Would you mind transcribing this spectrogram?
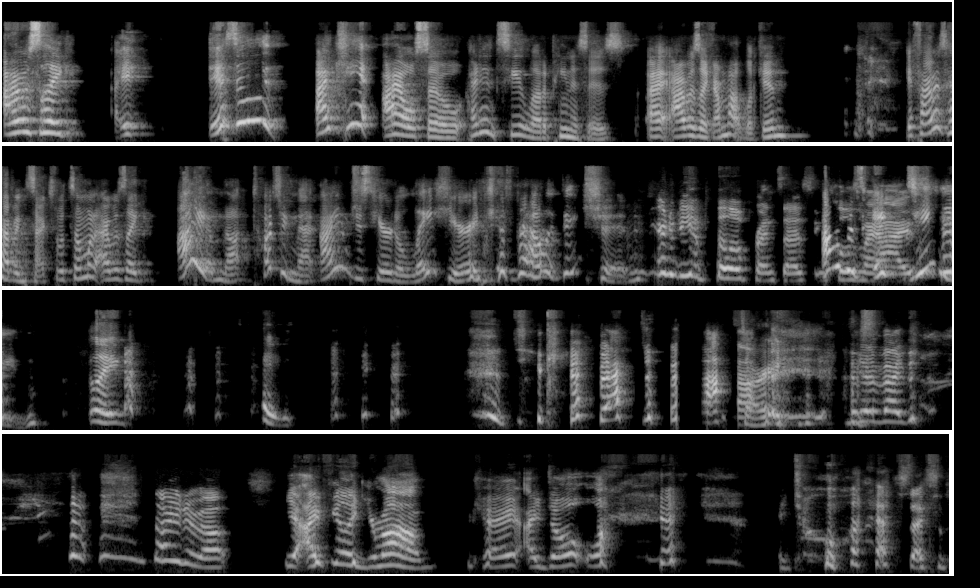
I was like, it is it? I can't. I also I didn't see a lot of penises. I, I was like, I'm not looking. if I was having sex with someone, I was like, I am not touching that. I am just here to lay here and get validation. I'm here to be a pillow princess and close my 18. eyes. like, hey. to get back to sorry. get back to talking about. Yeah, I feel like your mom. Okay, I don't want. I don't want to have sex with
